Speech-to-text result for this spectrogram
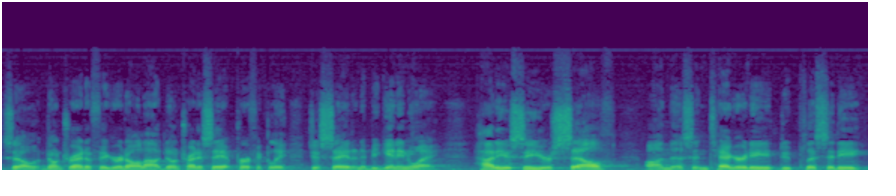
So don't try to figure it all out. Don't try to say it perfectly. Just say it in a beginning way. How do you see yourself on this integrity, duplicity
